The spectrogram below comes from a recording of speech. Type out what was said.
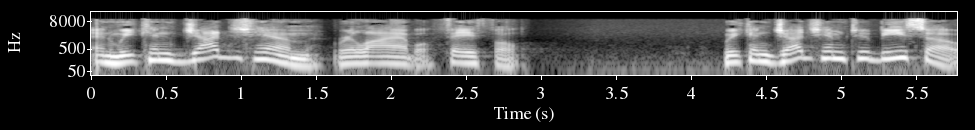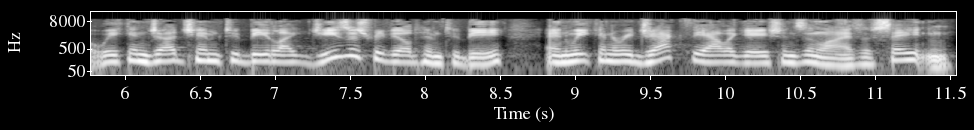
And we can judge him reliable, faithful, we can judge him to be so. We can judge him to be like Jesus revealed him to be, and we can reject the allegations and lies of Satan.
